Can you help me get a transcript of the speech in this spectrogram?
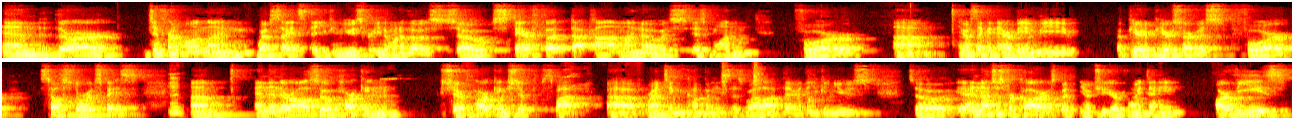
and there are different online websites that you can use for either one of those. So sparefoot.com I know is is one for um, you know, it's like an Airbnb, a peer-to-peer service for self-storage space. Mm. Um, and then there are also parking share parking ship spot uh, renting companies as well out there that you can use. So, and not just for cars, but you know, to your point, any RVs,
